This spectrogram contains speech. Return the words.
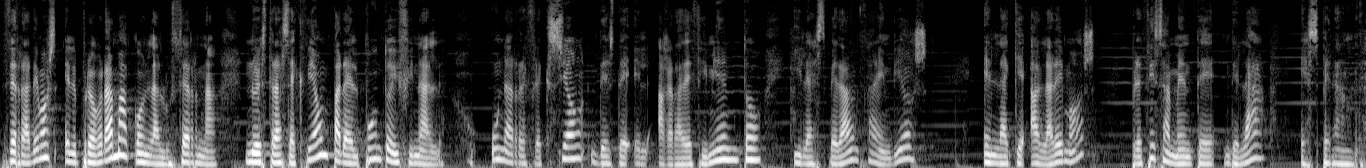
Cerraremos el programa con la Lucerna, nuestra sección para el punto y final, una reflexión desde el agradecimiento y la esperanza en Dios, en la que hablaremos precisamente de la esperanza.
